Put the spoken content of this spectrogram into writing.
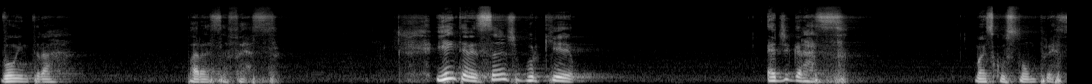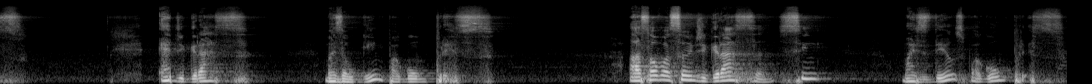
vão entrar para essa festa. E é interessante porque é de graça, mas custou um preço. É de graça, mas alguém pagou um preço. A salvação é de graça? Sim, mas Deus pagou um preço.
